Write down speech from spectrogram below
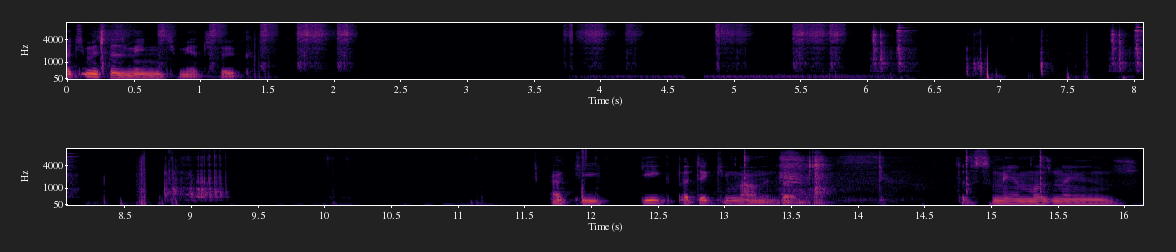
Chodźmy sobie zmienić mieczyk. A kik, patyki mamy, dobra. To w sumie można już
